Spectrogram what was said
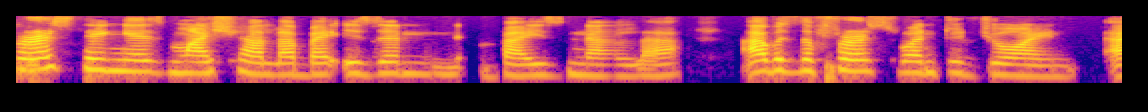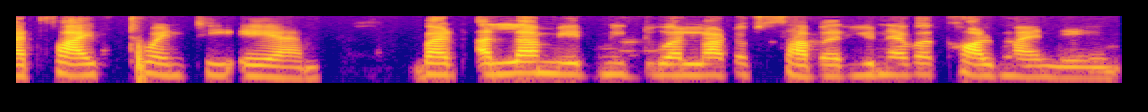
first thing is, mashallah, by Izn, by isnallah. I was the first one to join at 5.20 a.m. But Allah made me do a lot of sabr. You never called my name.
